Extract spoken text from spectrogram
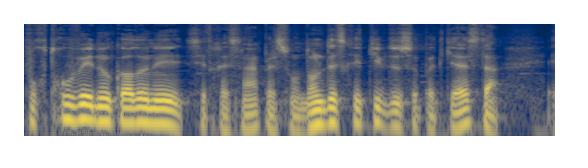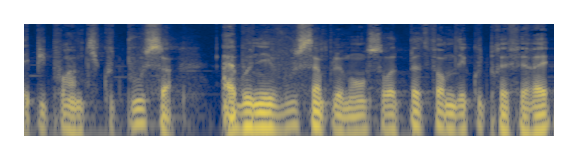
Pour trouver nos coordonnées, c'est très simple, elles sont dans le descriptif de ce podcast. Et puis pour un petit coup de pouce, abonnez-vous simplement sur votre plateforme d'écoute préférée,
